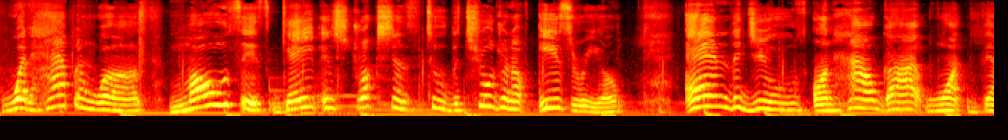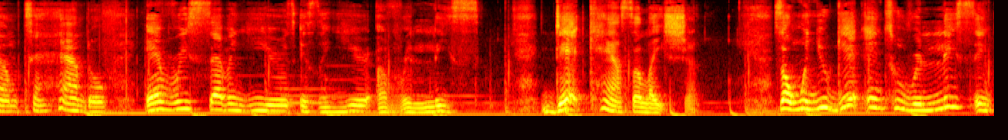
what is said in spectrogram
What happened was Moses gave instructions to the children of Israel and the Jews on how God want them to handle every 7 years is a year of release. Debt cancellation. So when you get into releasing,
